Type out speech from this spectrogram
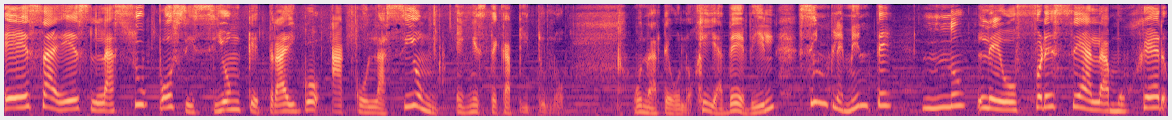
Esa es la suposición que traigo a colación en este capítulo. Una teología débil simplemente no le ofrece a la mujer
